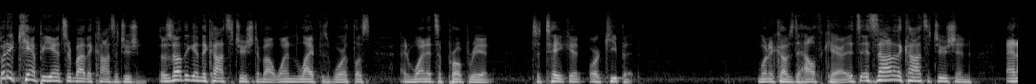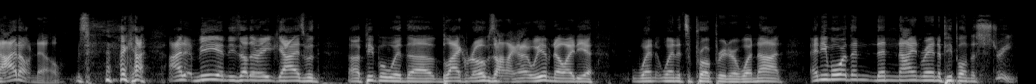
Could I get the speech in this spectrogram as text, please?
but it can't be answered by the Constitution. There's nothing in the Constitution about when life is worthless and when it's appropriate to take it or keep it when it comes to health care. It's, it's not in the Constitution, and I don't know. I, I, me and these other eight guys with uh, people with uh, black robes on, like, we have no idea when, when it's appropriate or whatnot, any more than, than nine random people on the street.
